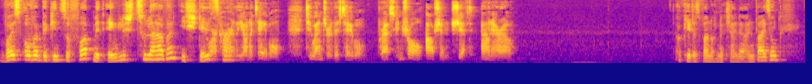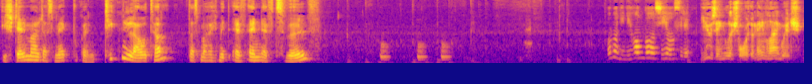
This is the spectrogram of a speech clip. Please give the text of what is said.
VoiceOver beginnt sofort mit Englisch zu labern. Ich stell's mal. Okay, das war noch eine kleine Anweisung. Ich stelle mal das MacBook einen Ticken lauter. Das mache ich mit FN F12. Use English or the main language.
